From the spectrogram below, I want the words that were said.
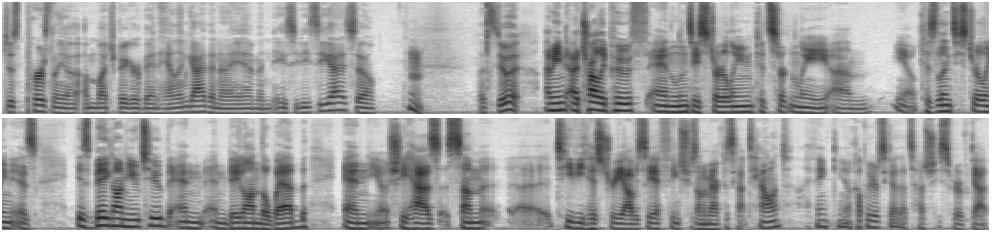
just personally a, a much bigger Van Halen guy than I am an ACDC guy. So Hmm. let's do it. I mean, uh, Charlie Puth and Lindsey Stirling could certainly, um, you know, because Lindsey Stirling is is big on YouTube and and big on the web, and you know she has some uh, TV history. Obviously, I think she was on America's Got Talent. I think you know a couple years ago. That's how she sort of got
